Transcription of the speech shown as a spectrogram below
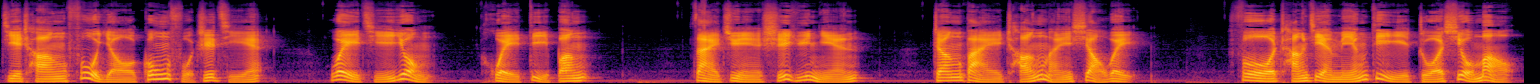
皆称富有功夫之节，未及用，会地崩。在郡十余年，征拜城门校尉。复常见明帝着绣帽，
